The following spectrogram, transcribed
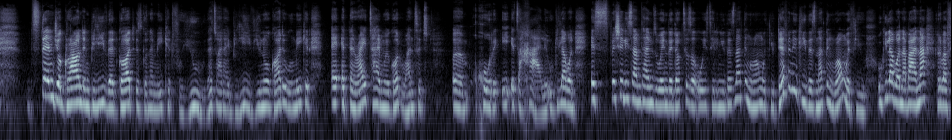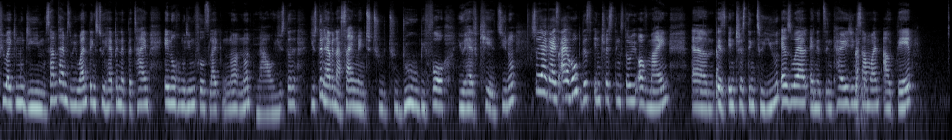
Stand your ground and believe that God is gonna make it for you. That's what I believe. You know, God will make it at the right time where God wants it um gore e etsagale o kila bona. Especially sometimes when the doctors are always telling you there's nothing wrong with you. Definitely there's nothing wrong with you. O kila bona bana re ba fiwa ke modimo. Sometimes we want things to happen at the time e leng gore modimo feels like not, not now. You still you still have an assignment to to do before you have kids you know? So yeah guys i hope this interesting story of mine um, is interesting to you as well and it's encouraging someone out there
